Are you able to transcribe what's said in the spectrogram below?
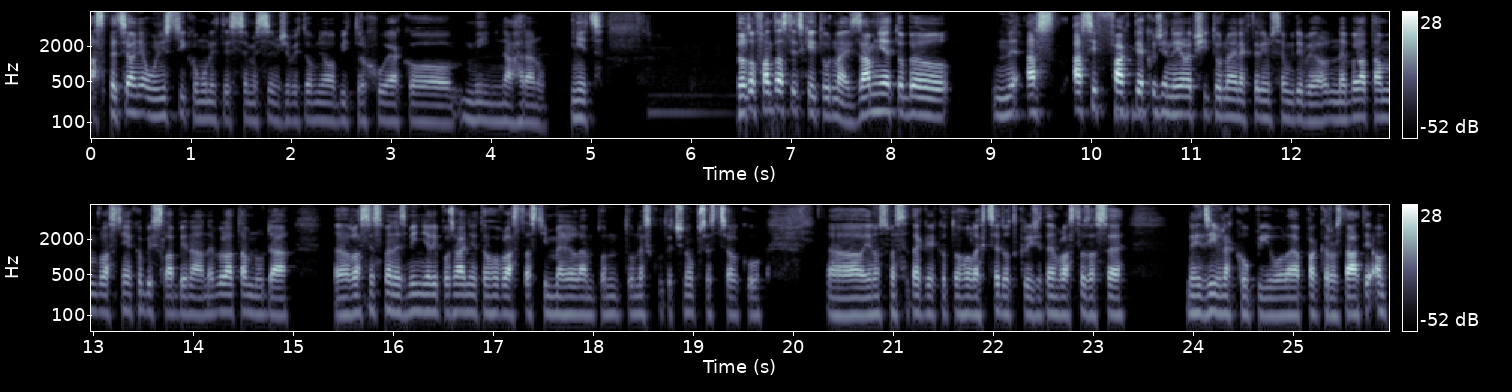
a speciálně u nízcí komunity si myslím, že by to mělo být trochu jako míň na hranu. Nic. Byl to fantastický turnaj. Za mě to byl ne, as, asi fakt jakože nejlepší turnaj, na kterým jsem kdy byl. Nebyla tam vlastně jakoby slabina, nebyla tam nuda. Uh, vlastně jsme nezmínili pořádně toho Vlasta s tím Merilem, tu, tu neskutečnou přestřelku. Uh, jenom jsme se tak jako toho lehce dotkli, že ten Vlasta zase nejdřív nakoupí, vole, a pak rozdá ty. On,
